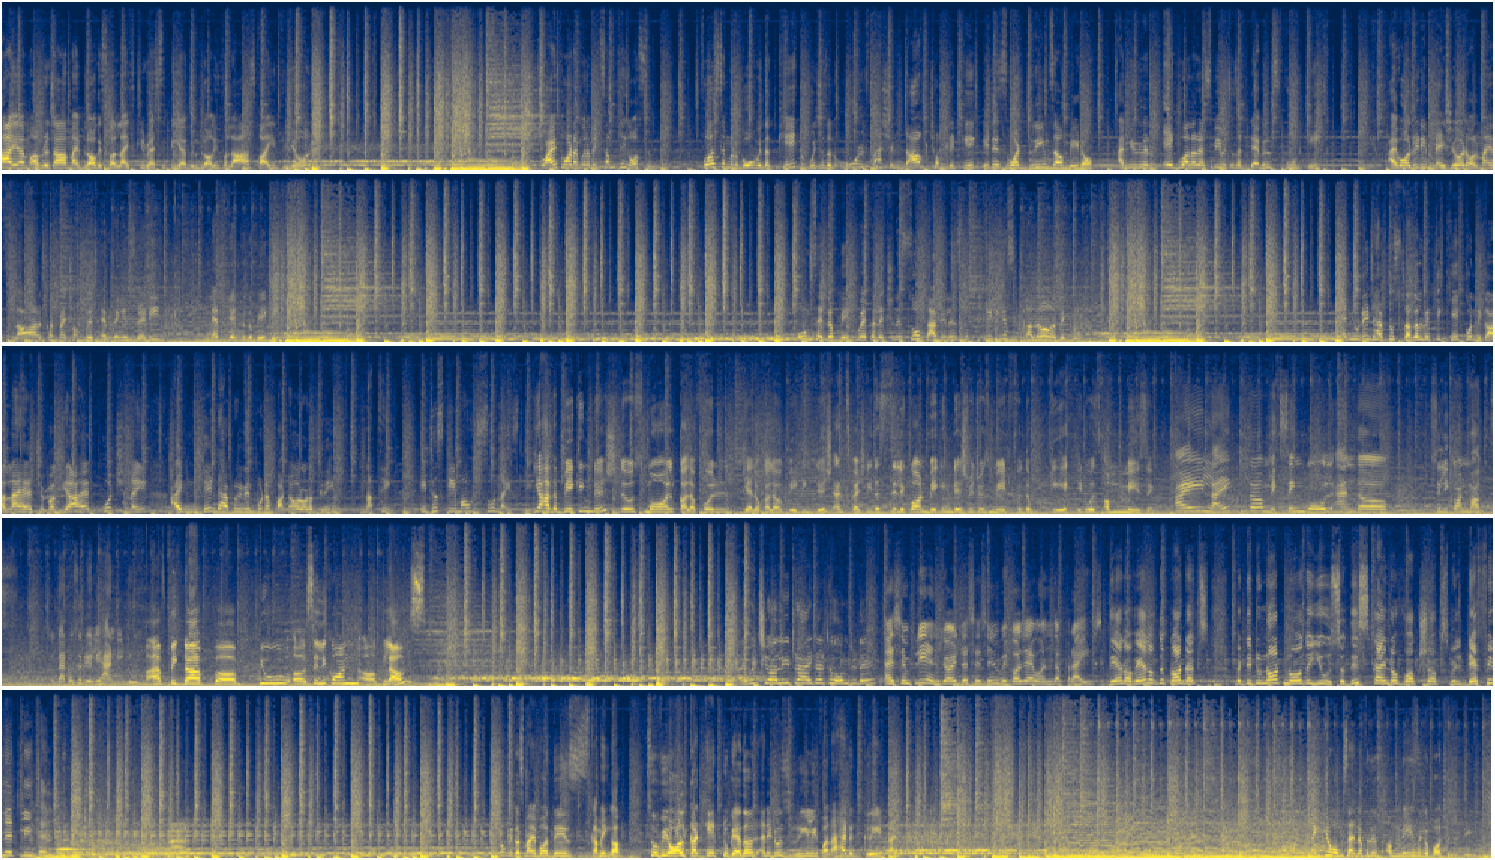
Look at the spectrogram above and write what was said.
I'm Amrita. My blog is called Life Key Recipe. I've been blogging for last five years. So I thought I'm gonna make something awesome. First, I'm gonna go with a cake, which is an old-fashioned dark chocolate cake. It is what dreams are made of. I'm giving an egg wala recipe, which is a devil's food cake. I've already measured all my flour, cut my chocolates, everything is ready. Let's get to the baking. Home Center Bakeware collection is so fabulous. The prettiest colors, ekto. And you didn't have to struggle with कि cake को निकालना है चिपक गया है कुछ नहीं I didn't have to even put a butter or a grease nothing it just came out so nicely Yeah, the baking dish, those small, colorful, yellow color baking dish, and especially the silicone baking dish which was made for the cake, it was amazing. I liked the mixing bowl and the silicone mugs. So that was a really handy tool. I've picked up a few uh, silicone uh, gloves. I would surely try it at home today. I simply enjoyed the session because I won the prize. They are aware of the products, but they do not know the use. So this kind of workshops will definitely help. because my birthday is coming up so we all cut cake together and it was really fun I had a great time Thank you Home Centre for this amazing opportunity.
